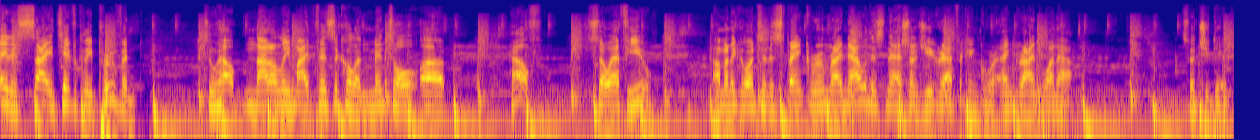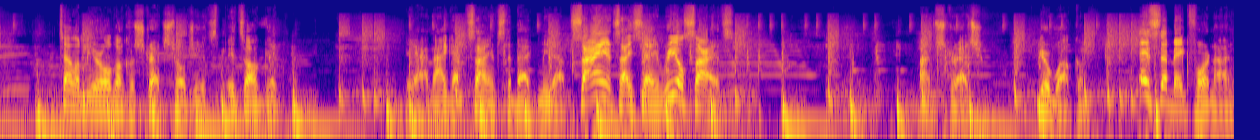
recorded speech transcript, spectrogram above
it is scientifically proven to help not only my physical and mental uh, health. So F you. I'm going to go into the spank room right now with this National Geographic and, and grind one out. That's what you do. Tell them your old Uncle Stretch told you it's, it's all good. Yeah, and I got science to back me up. Science, I say, real science. I'm Stretch. You're welcome. It's the Big 4 9.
